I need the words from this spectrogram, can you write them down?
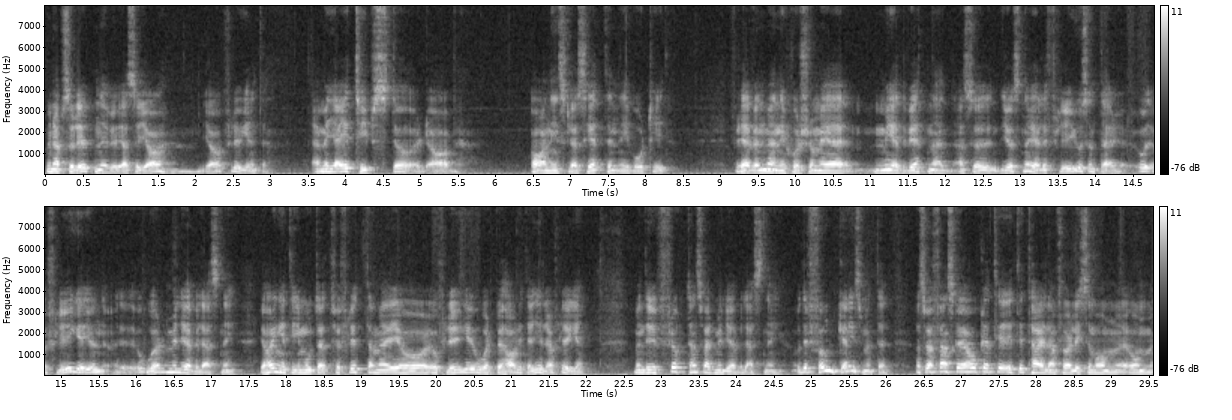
Men absolut nu, alltså jag, jag flyger inte. Ja, men jag är typ störd av aningslösheten i vår tid. För även människor som är medvetna, alltså just när det gäller flyg och sånt där, och flyg är ju en oerhörd miljöbelastning. Jag har ingenting emot att förflytta mig och, och flyg är oerhört behagligt, jag gillar att flyga. Men det är ju fruktansvärd miljöbelastning och det funkar liksom inte. Alltså vad fan ska jag åka till, till Thailand för liksom om, om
